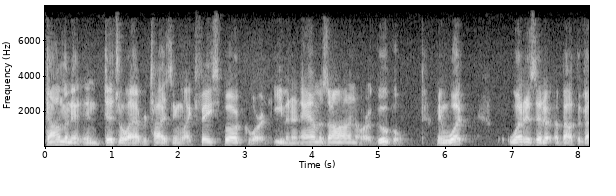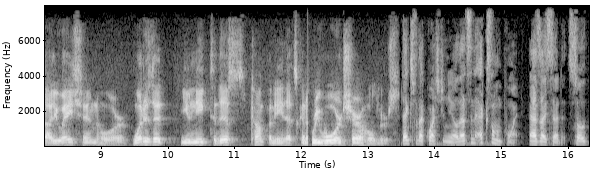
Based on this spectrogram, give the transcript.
dominant in digital advertising like Facebook or even an Amazon or a Google. I mean, what what is it about the valuation or what is it unique to this company that's going to reward shareholders? Thanks for that question, Neil. That's an excellent point. As I said, so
